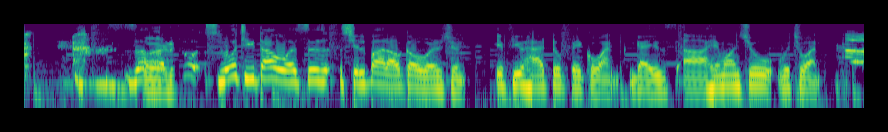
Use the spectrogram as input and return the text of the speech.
So, so Slow Cheeta versus Shilpa Rauka version. If you had to pick one, guys, uh, Himanshu, which one? uh,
